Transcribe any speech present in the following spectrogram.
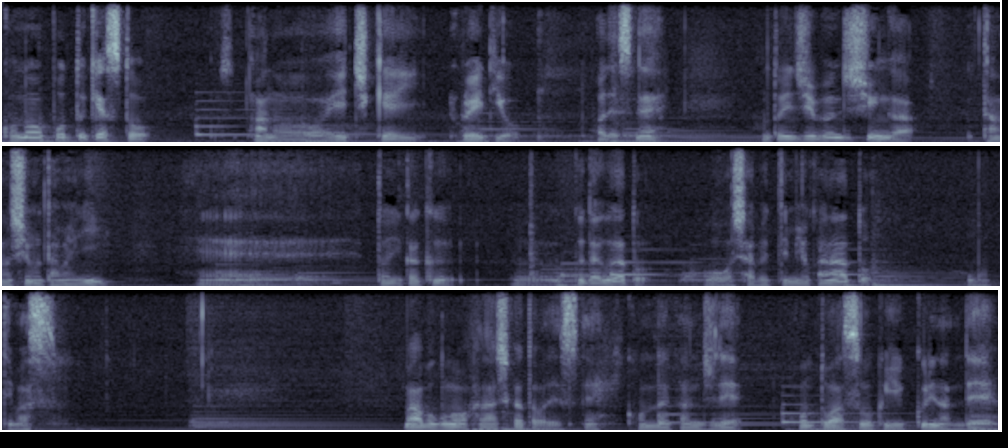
このポッドキャストあの HK ラディオはですね本当に自分自身が楽しむために、えー、とにかくぐだぐだと喋ってみようかなと思っています。まあ僕の話し方はですねこんな感じで本当はすごくゆっくりなんで、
